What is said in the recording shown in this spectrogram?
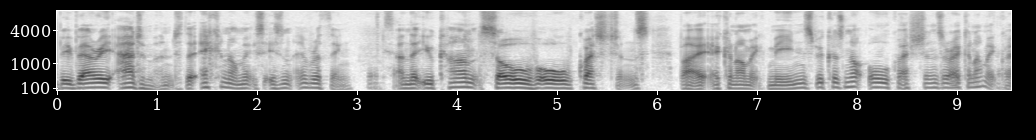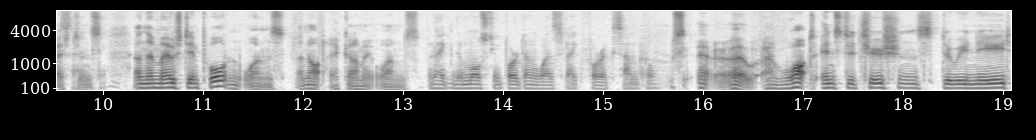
be very adamant that economics isn't everything exactly. and that you can't solve all questions by economic means because not all questions are economic exactly. questions. And the most important ones are not economic ones. Like the most important ones like for example? Uh, uh, what institutions do we need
